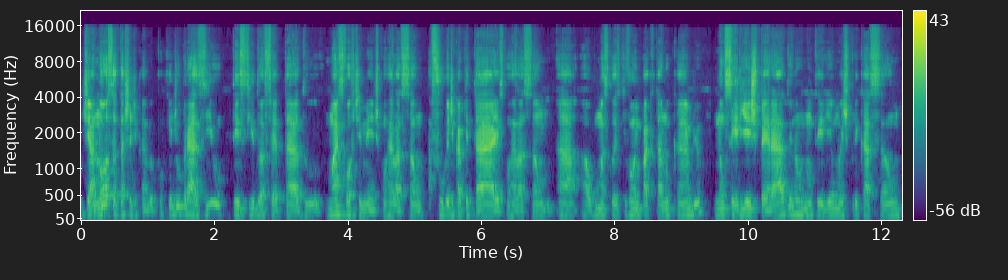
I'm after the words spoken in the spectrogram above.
de a nossa taxa de câmbio, porque de o Brasil ter sido afetado mais fortemente com relação à fuga de capitais, com relação a algumas coisas que vão impactar no câmbio, não seria esperado e não, não teria uma explicação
